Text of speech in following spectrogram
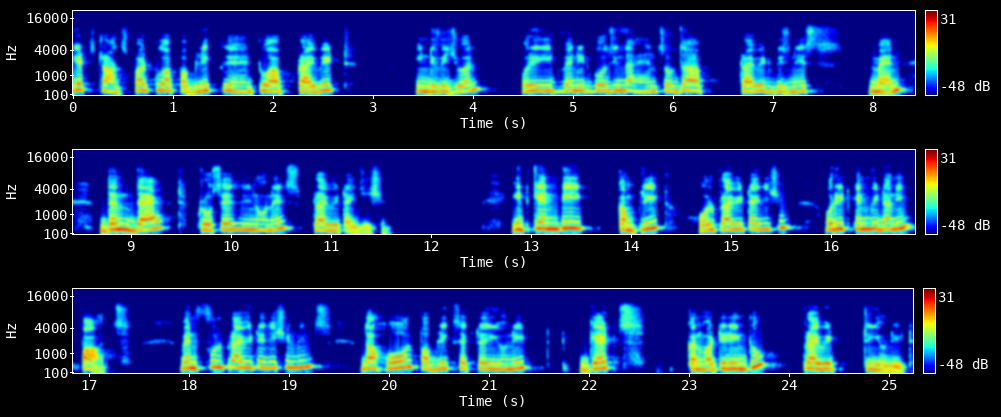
gets transferred to a public uh, to a private individual, or it, when it goes in the hands of the private businessman, then that process is known as privatization. It can be complete whole privatization, or it can be done in parts. When full privatization means the whole public sector unit gets converted into private unit.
